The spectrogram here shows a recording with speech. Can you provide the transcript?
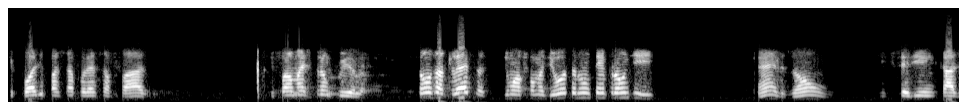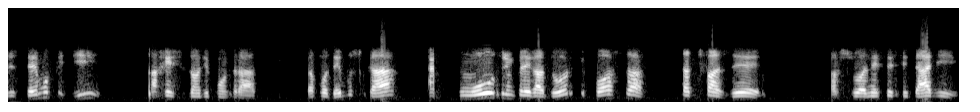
que podem passar por essa fase de forma mais tranquila. Então os atletas, de uma forma ou de outra, não tem para onde ir. Né? Eles vão, que seria em caso extremo, pedir a rescisão de contrato para poder buscar um outro empregador que possa satisfazer a sua necessidade de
